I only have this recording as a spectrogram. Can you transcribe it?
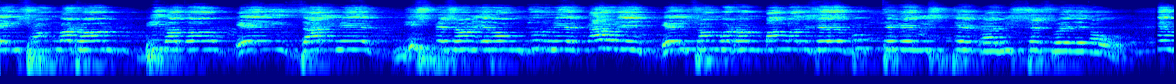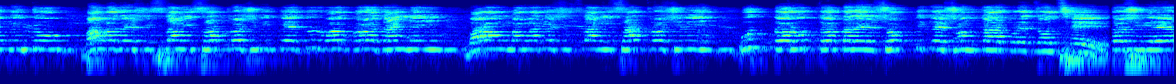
এই সংগঠন বিগত এই জালিমের নিষ্পেষণ এবং জুলুমের কারণে এই সংগঠন বাংলাদেশের বুক থেকে নিঃশেষ হয়ে যেত। কিন্তু বাংলাদেশ ইসলামী ছাত্র শিবিরকে দুর্বল করা যায়নি, বরং বাংলাদেশ ইসলামী ছাত্র শিবির উত্তর উত্তর তাদের শক্তিকে সঞ্চার করে চলছে। শিবিরের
